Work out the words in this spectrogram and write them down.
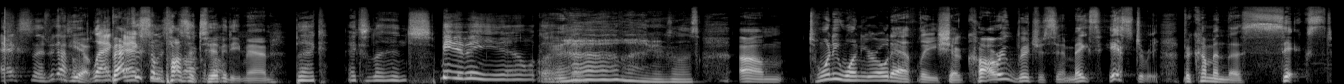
excellence. We got some yeah. black back to some positivity, man. Black excellence. Beep, beep, beep. Go ahead, bro. Black excellence. Um, 21 year old athlete Sha'Carri Richardson makes history, becoming the sixth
